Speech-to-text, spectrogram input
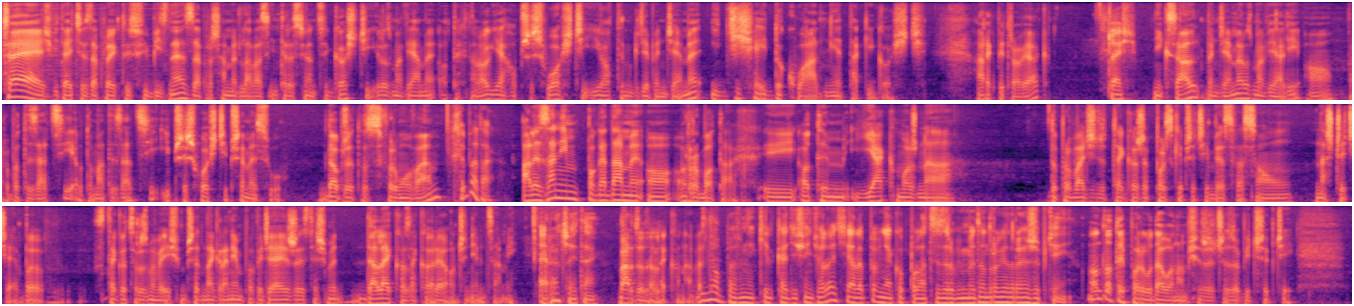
Cześć, witajcie w Zaprojektuj swój biznes. Zapraszamy dla Was interesujących gości i rozmawiamy o technologiach, o przyszłości i o tym, gdzie będziemy. I dzisiaj dokładnie taki gość. Arek Pietrowiak. Cześć. Nixal. Będziemy rozmawiali o robotyzacji, automatyzacji i przyszłości przemysłu. Dobrze to sformułowałem? Chyba tak. Ale zanim pogadamy o robotach i o tym, jak można doprowadzić do tego, że polskie przedsiębiorstwa są na szczycie, bo z tego, co rozmawialiśmy przed nagraniem, powiedziałeś, że jesteśmy daleko za Koreą czy Niemcami. E, raczej tak. Bardzo daleko nawet. No pewnie kilka dziesięcioleci, ale pewnie jako Polacy zrobimy tę drogę trochę szybciej. No do tej pory udało nam się rzeczy zrobić szybciej.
